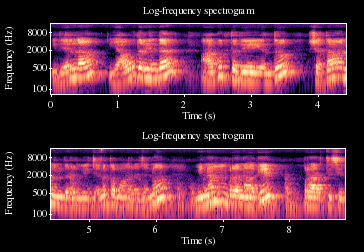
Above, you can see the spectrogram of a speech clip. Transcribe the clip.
ಇದೆಲ್ಲ ಯಾವುದರಿಂದ ಆಗುತ್ತದೆ ಎಂದು ಶತಾನಂದರಲ್ಲಿ ಜನಕ ಮಹಾರಾಜನು ವಿನಮ್ರನಾಗಿ ಪ್ರಾರ್ಥಿಸಿದ.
